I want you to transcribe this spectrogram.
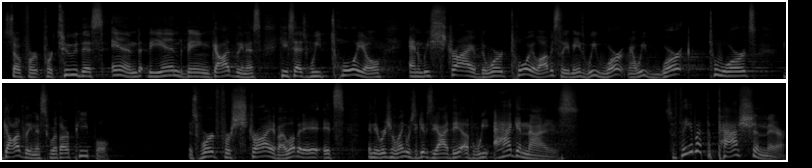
So, for, for to this end, the end being godliness, he says we toil and we strive. The word toil obviously means we work. Now, we work towards godliness with our people. This word for strive, I love it. It's in the original language, it gives the idea of we agonize. So think about the passion there.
